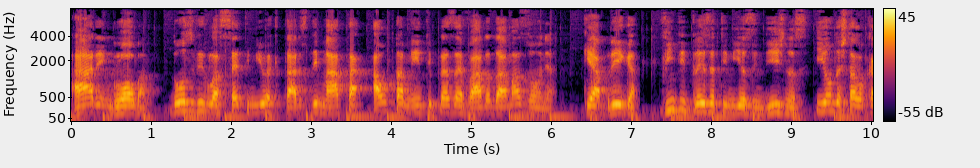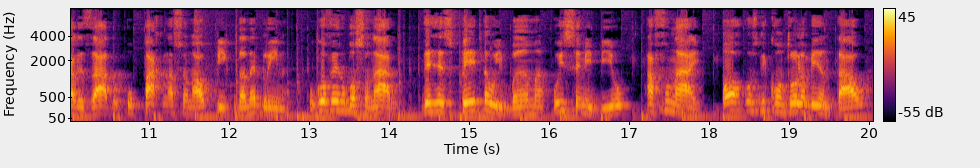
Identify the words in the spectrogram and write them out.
A área engloba 12,7 mil hectares de mata altamente preservada da Amazônia, que abriga 23 etnias indígenas e onde está localizado o Parque Nacional Pico da Neblina. O governo Bolsonaro desrespeita o IBAMA, o ICMBio, a FUNAI, órgãos de controle ambiental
